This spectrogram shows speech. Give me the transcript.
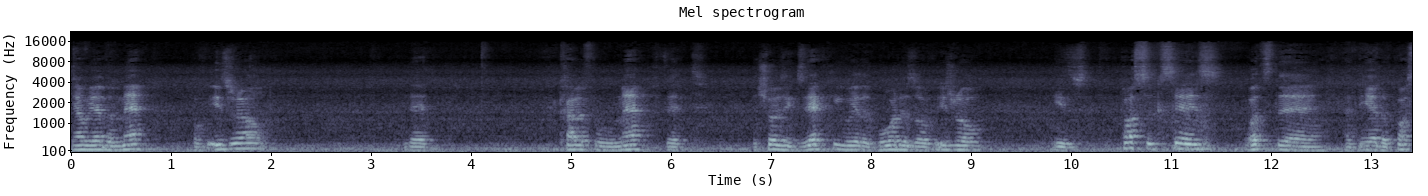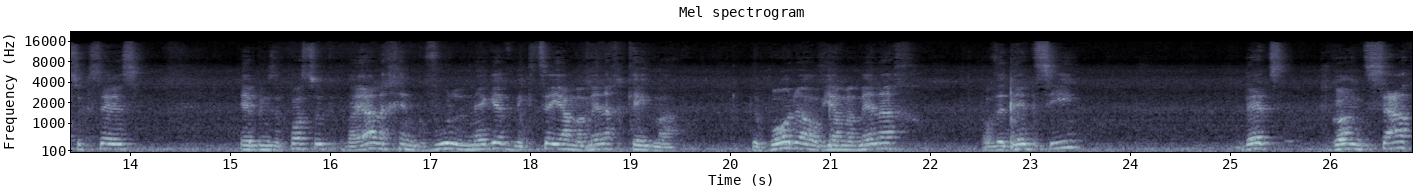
Here we have a map of Israel, that colorful map that shows exactly where the borders of Israel is. Pasuk says, what's the idea? The Pasuk says, here brings the Pasuk, Vayalachem gvul negev mikce yam kedma. The border of Yam HaMelech, of the Dead Sea, that's going south,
